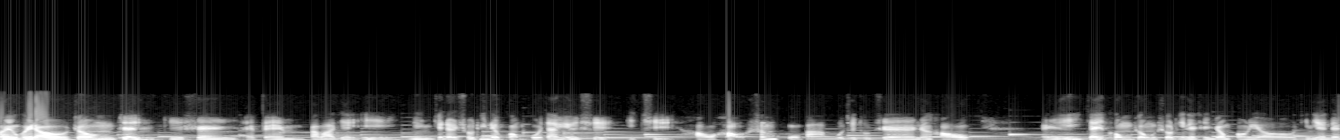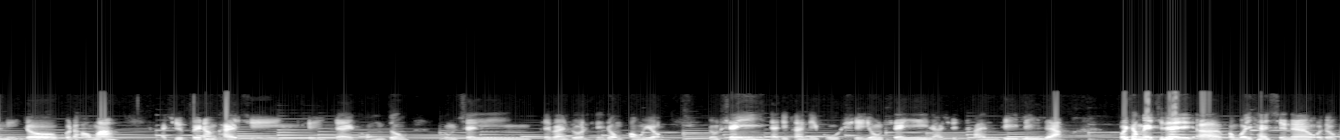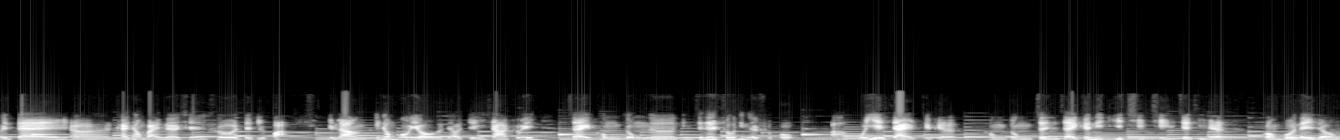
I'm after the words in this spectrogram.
欢迎回到中正之声 FM 八八点一，您正在收听的广播单元是一起好好生活吧，我是主持人任豪。哎，在空中收听的听众朋友，今天的你都过得好吗？还是非常开心，可以在空中用声音陪伴所有的听众朋友，用声音来去传递故事，用声音来去传递力量。我想每次的呃广播一开始呢，我都会在呃开场白呢先说这句话。也让听众朋友了解一下，说，哎，在空中呢，您正在收听的时候啊，我也在这个空中正在跟你一起听这集的广播内容。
